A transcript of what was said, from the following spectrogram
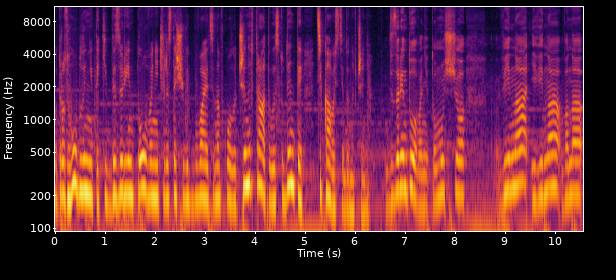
От розгублені, такі дезорієнтовані через те, що відбувається навколо, чи не втратили студенти цікавості до навчання? дезорієнтовані, тому що війна і війна вона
